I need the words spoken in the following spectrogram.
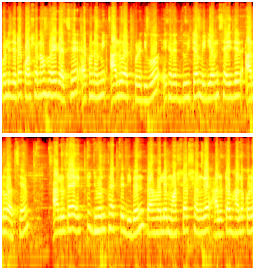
কলিজাটা কষানো হয়ে গেছে, এখন আমি আলু অ্যাড করে দিব। এখানে দুইটা মিডিয়াম সাইজের আলু আছে। আলুটা একটু ঝোল থাকতে দিবেন, তাহলে মশলার সঙ্গে আলুটা ভালো করে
